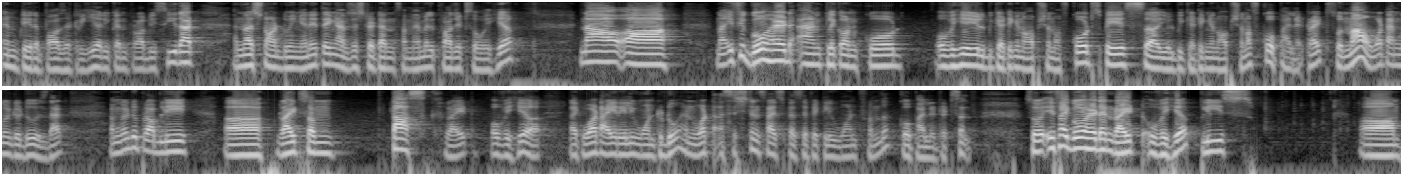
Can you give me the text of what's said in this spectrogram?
empty repository. Here you can probably see that i'm just not doing anything. I've just written some ml projects over here. Now uh, now if you go ahead and click on code over here you'll be getting an option of code space uh, you'll be getting an option of copilot right? So now what i'm going to do is that i'm going to probably uh, write some task right over here like what I really want to do and what assistance I specifically want from the copilot itself. So if I go ahead and write over here, please, um,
